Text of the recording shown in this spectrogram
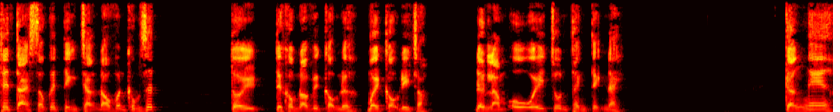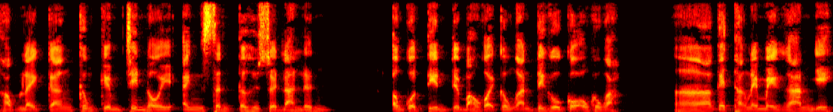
Thế tại sao cái tình trạng đó vẫn không dứt? Tôi tôi không nói với cậu nữa. Mời cậu đi cho. Đừng làm ô uế trốn thanh tịnh này. Càng nghe học lại càng không kiềm chế nổi, Anh sấn tới rồi là lớn. Ông có tin tôi báo gọi công an Tôi gô cổ ông không à? À cái thằng này mày gan nhỉ.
